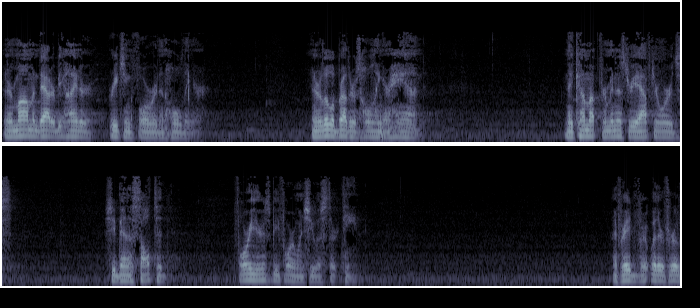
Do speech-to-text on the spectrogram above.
And her mom and dad are behind her, reaching forward and holding her. And her little brother is holding her hand. And they come up for ministry afterwards. She'd been assaulted four years before when she was 13. I prayed for, with her for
